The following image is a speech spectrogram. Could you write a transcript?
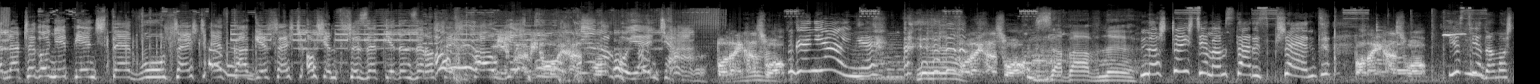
A dlaczego nie 5TW6 FKG683Z106 Nie VGU? pamiętam hasła. Nie mam pojęcia. Podaj hasło, Genialnie! podaj hasło, Zabawne. Na szczęście mam stary sprzęt. podaj hasło, Jest wiadomość.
